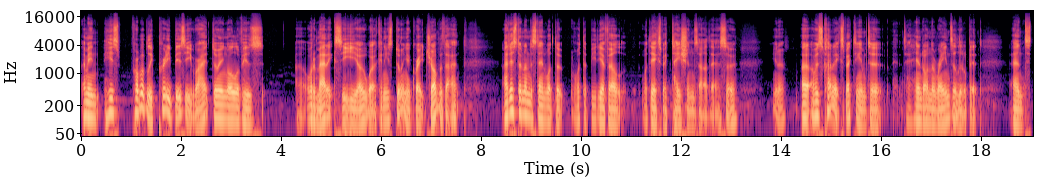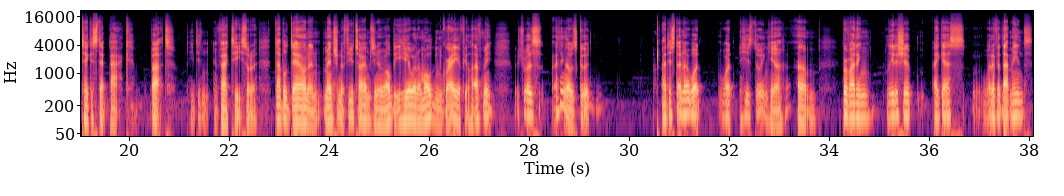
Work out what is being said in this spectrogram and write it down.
I mean he's probably pretty busy right doing all of his uh, Automattic CEO work and he's doing a great job of that. I just don't understand what the what the BDFL what the expectations are there. So you know, I, I was kind of expecting him to to hand on the reins a little bit and take a step back, but he didn't. In fact, he sort of doubled down and mentioned a few times, you know, I'll be here when I'm old and grey if you'll have me, which was, I think that was good. I just don't know what what he's doing here, um, providing leadership, I guess, whatever that means.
